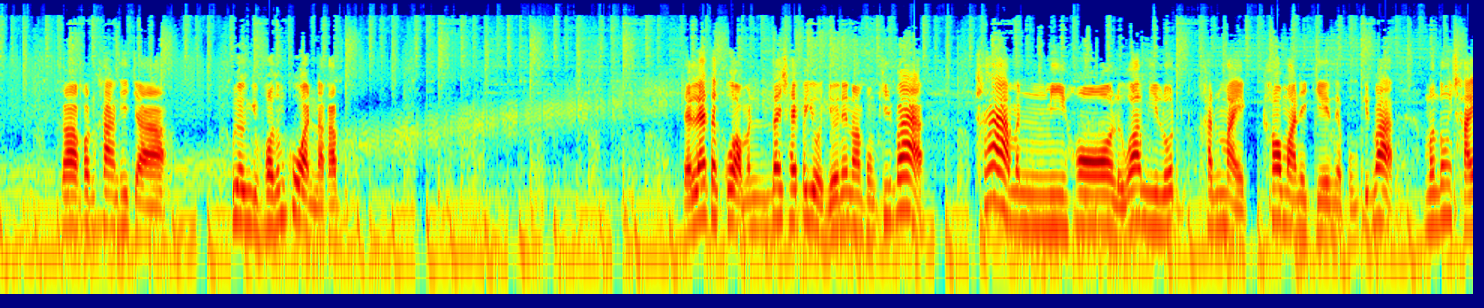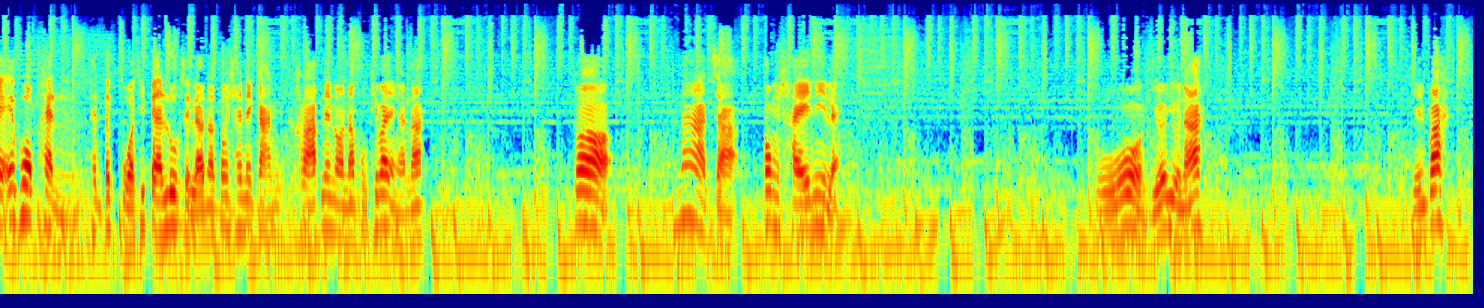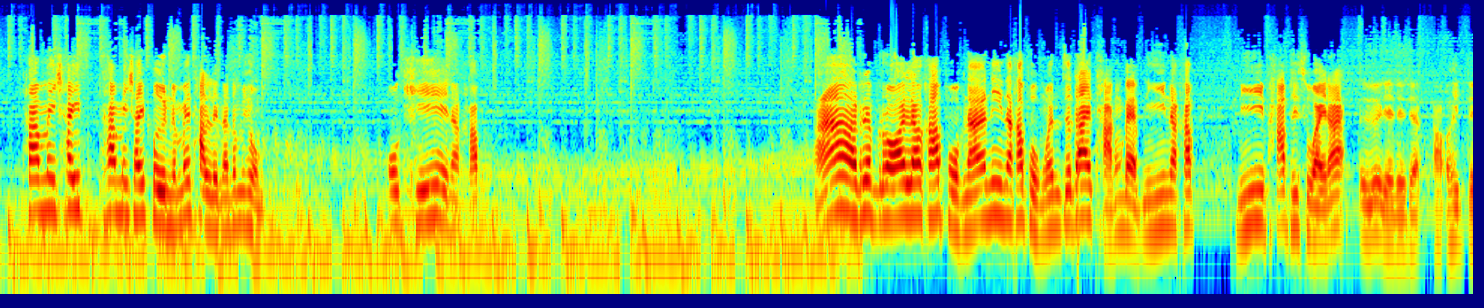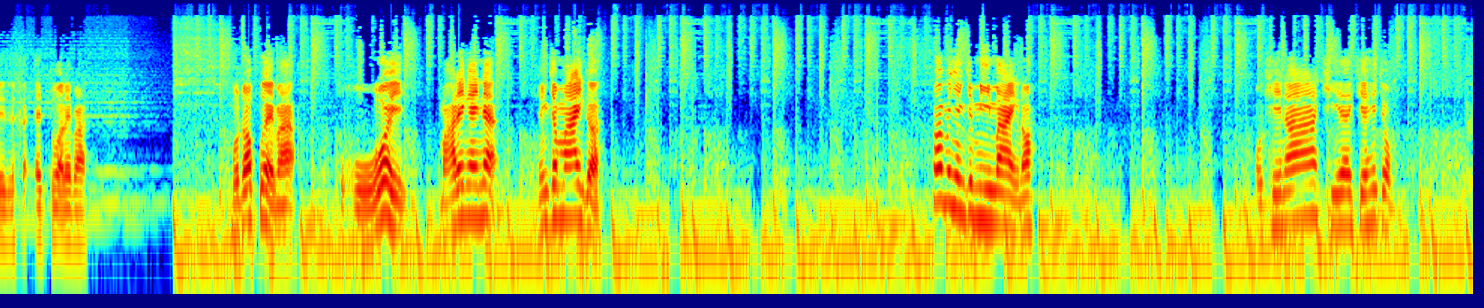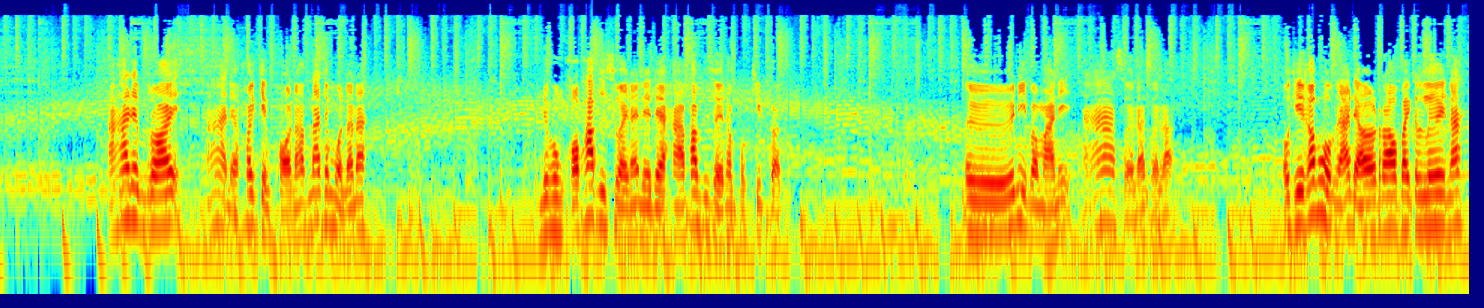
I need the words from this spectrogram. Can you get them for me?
ก็ค่อนข้างที่จะเปลืองอยู่พอสมควรนะครับ แต่แร่ตะกั่วมันได้ใช้ประโยชน์เยอะแน่นอน ผมคิดว่าถ้ามันมีฮอหรือว่ามีรถคันใหม่เข้ามาในเกมเนี่ยผมคิดว่ามันต้องใช้ไอ้พวกแผ่นแผ่นตะกั่วที่แปรรูปเสร็จแล้วนะต้องใช้ในการคราฟแน่นอนนะ ผมคิดว่าอย่างนั้นนะ ก็น่าจะต้องใช้นี่แหละโอ้เยอะอยู่นะ เห็นปะถ้าไม่ใช้ถ้าไม่ใช้ปืนเนี่ยไม่ทันเลยนะท่านผู้ชม โอเคนะครับ อ่าเรียบร้อยแล้วครับ ผมนะนี่นะครับผมมันจะได้ถังแบบนี้นะครับ นี่ภาพสวยๆนะเออเดี๋ยวเดี๋ยวเอาไอ้ตัวไอ้ตัวอะไรมาตัวเน่าเปื่อยมาโอ้โหมาได้ไงเนี่ย ยังจะมาอีกเหรอว่ามันยังจะมีมาอีกเนาะโอเคนะเคลียร์เคลียร์ให้จบอ่าเรียบร้อยอ่าเดี๋ยวค่อยเก็บของนะครับ น่าจะหมดแล้วนะ เดี๋ยวผมขอภาพสวยๆนะ เดี๋ยวเดี๋ยวหาภาพสวยๆทำปกคลิปก่อน เออ นี่ประมาณนี้ อ่า สวยแล้วสวยแล้ว โอเคครับผมนะ เดี๋ยวเราไปกันเลยนะ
